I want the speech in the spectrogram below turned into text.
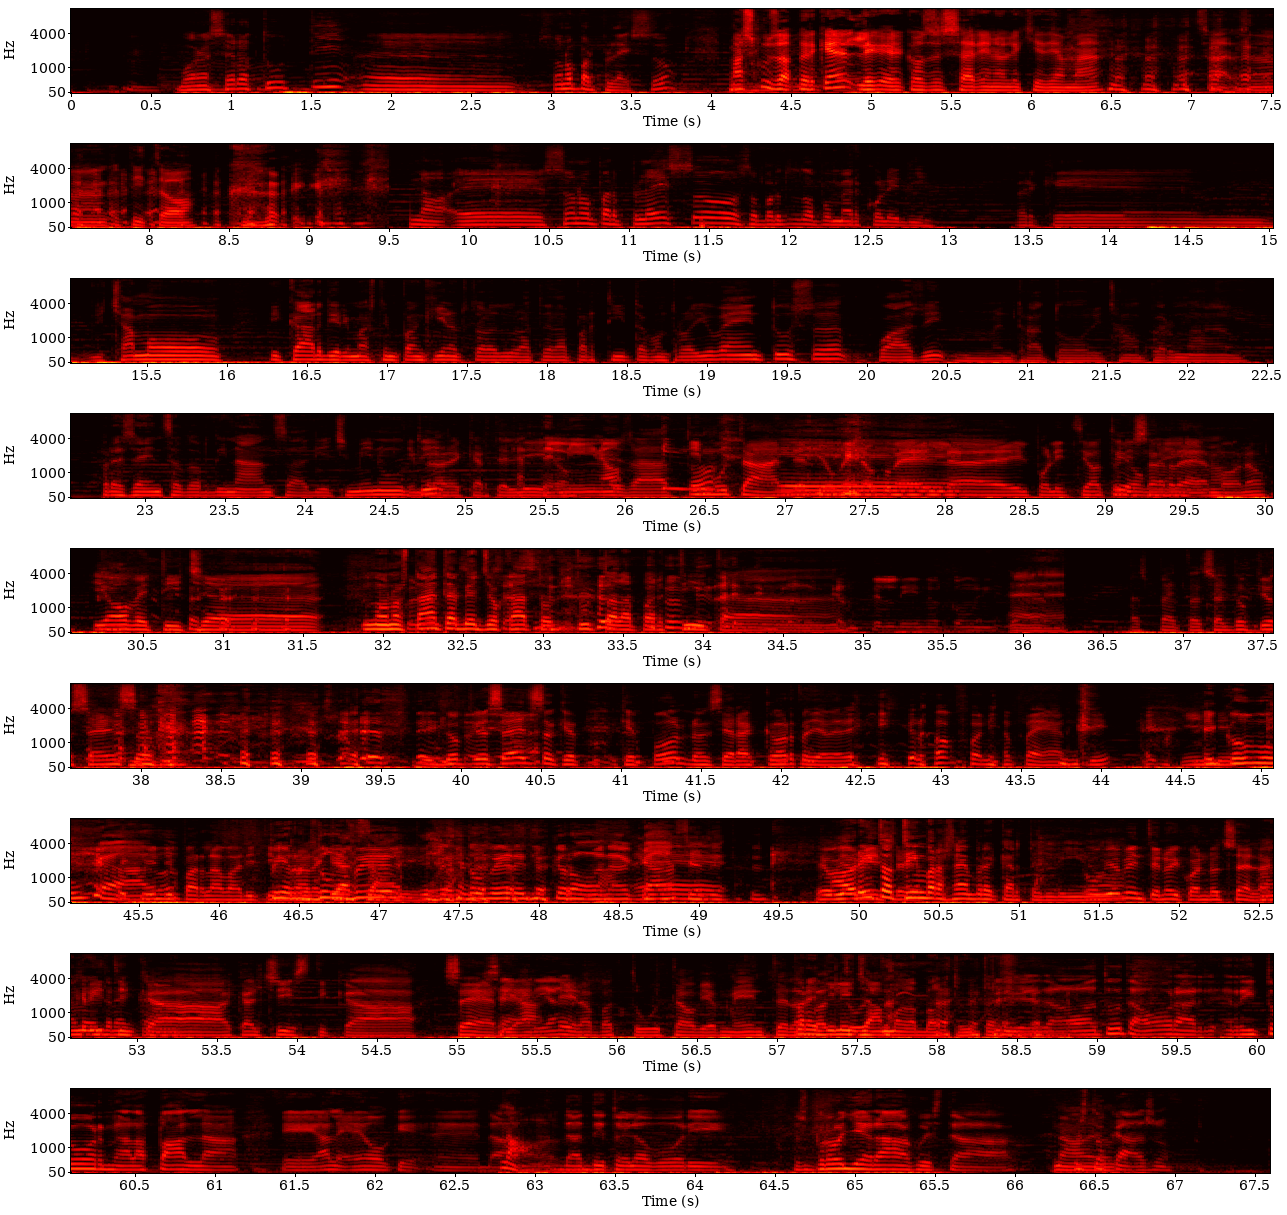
Buonasera a tutti, eh, sono perplesso. Ma scusa, perché le cose serie non le chiedi a me? Cioè, non ho capito. No, eh, sono perplesso soprattutto dopo mercoledì. Perché mm, diciamo Icardi è rimasto in panchina tutta la durata della partita contro la Juventus, quasi, mm, è entrato diciamo per una presenza d'ordinanza a 10 minuti. Timbrare il cartellino. Cartellino. Esatto. In mutande, E- più o meno come il, il poliziotto più di Sanremo, no? Jovetic, eh, nonostante abbia giocato tutta la partita, cartellino eh, Aspetta, c'è il doppio senso. il doppio senso che, che Paul non si era accorto di avere i microfoni aperti. E, quindi, E comunque e quindi parlava di per timbrare dovere, cartellini. per dovere di cronaca Eh, E Maurito timbra sempre il cartellino. Ovviamente noi quando c'è la critica calcistica seria, Seria. e la battuta, ovviamente la prediligiamo battuta- la battuta. la battuta ora ritorna la palla eh, a Leo che eh, da, No. da addetto ai lavori sbroglierà questa- No, questo eh. caso.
